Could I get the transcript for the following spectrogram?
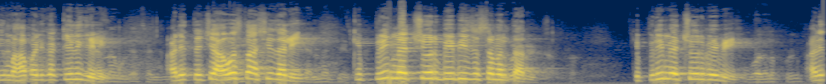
ती महापालिका केली गेली. आणि त्याची अवस्था अशी झाली की प्री मॅच्युअर बेबी जसं म्हणतात की प्री मॅच्युअर बेबी आणि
